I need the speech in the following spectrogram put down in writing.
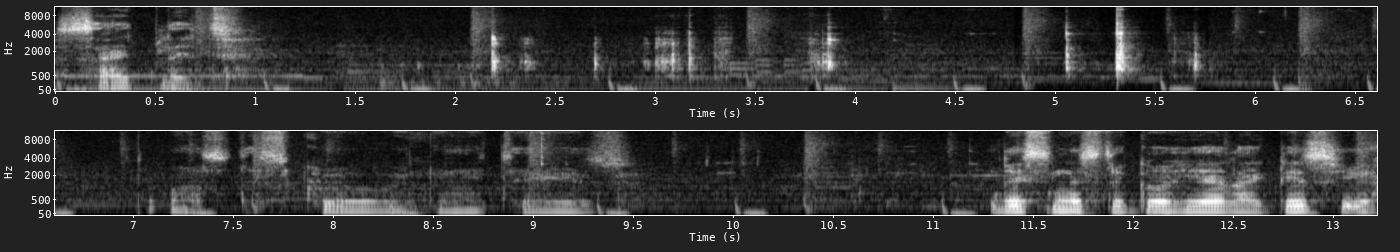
Side plate. Screw need to use this needs to go here like this you,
